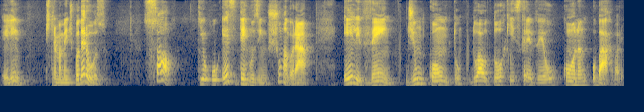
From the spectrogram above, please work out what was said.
ele é extremamente poderoso. Só que o, esse termozinho Shumagorá, ele vem de um conto do autor que escreveu Conan o Bárbaro.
